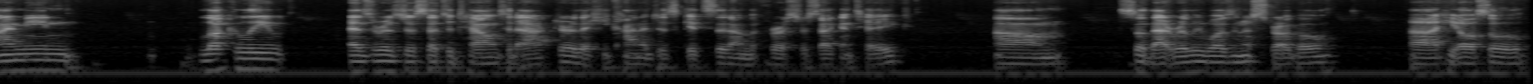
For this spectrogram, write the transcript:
I mean, luckily, Ezra is just such a talented actor that he kind of just gets it on the first or second take. Um, so that really wasn't a struggle. Uh, he also,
